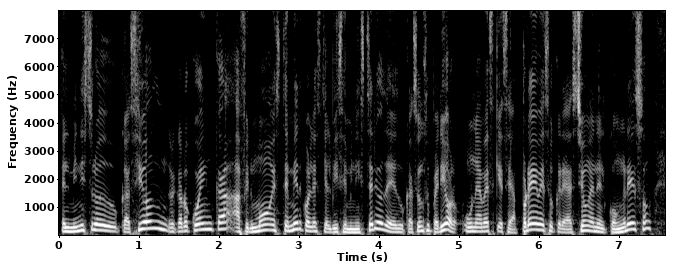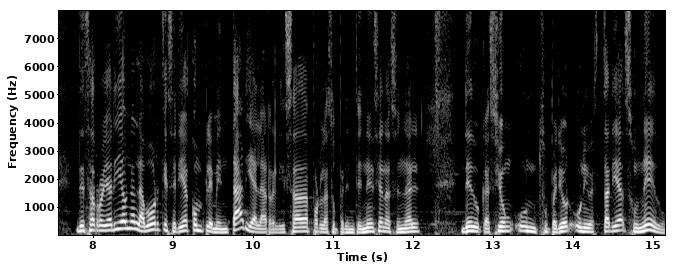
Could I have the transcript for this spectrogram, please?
El ministro de Educación, Ricardo Cuenca, afirmó este miércoles que el Viceministerio de Educación Superior, una vez que se apruebe su creación en el Congreso, desarrollaría una labor que sería complementaria a la realizada por la Superintendencia Nacional de Educación Superior Universitaria, SUNEDU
